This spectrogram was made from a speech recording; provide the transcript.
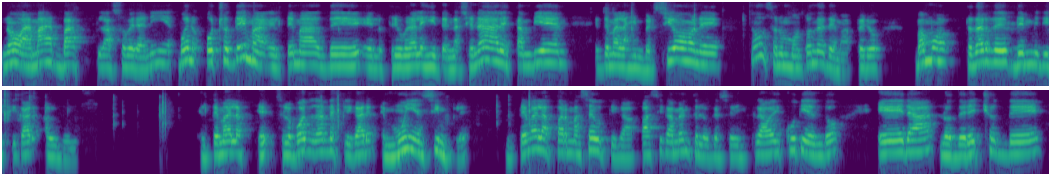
no, además va la soberanía. Bueno, otro tema, el tema de eh, los tribunales internacionales también, el tema de las inversiones, ¿no? Son un montón de temas, pero vamos a tratar de desmitificar algunos. El tema de las, eh, se lo puedo tratar de explicar muy en simple. El tema de las farmacéuticas, básicamente lo que se estaba discutiendo era los derechos de,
